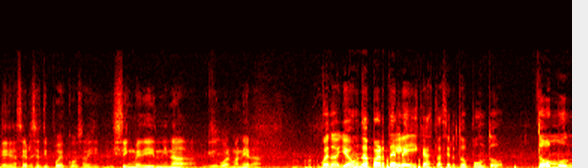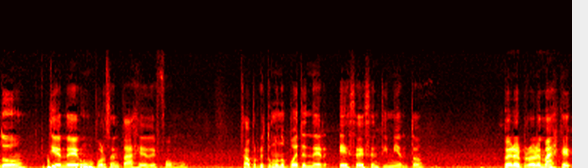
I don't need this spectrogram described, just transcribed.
de hacer ese tipo de cosas y, y sin medir ni nada de igual manera Bueno, yo en una parte leí que hasta cierto punto todo mundo tiene un porcentaje de FOMO. O sea, porque todo mundo puede tener ese sentimiento. Pero el problema es que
